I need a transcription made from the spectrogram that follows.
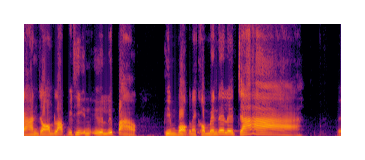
การยอมรับวิธีอื่น ๆ หรือเปล่า พิมพ์บอกในคอมเมนต์ได้เลยจ้าแหว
